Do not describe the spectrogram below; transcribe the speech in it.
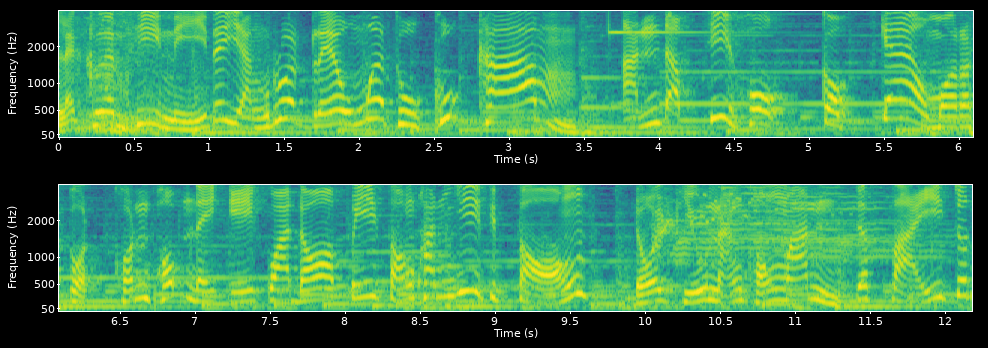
และเคลื่อนที่หนีได้อย่างรวดเร็วเมื่อถูกคุกคาม อันดับที่ 6 กบแก้วมรกตค้นพบในเอกวาดอร์ปี 2022 โดยผิวหนังของมันจะใสจน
